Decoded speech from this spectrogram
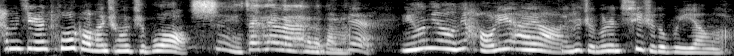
他们竟然脱稿完成了直播，是也太厉害了吧！宁宁，你好厉害呀，感觉整个人气质都不一样了，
